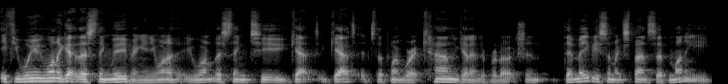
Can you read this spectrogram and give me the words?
if you, want to get this thing moving and you want to, you want this thing to get get to the point where it can get into production, there may be some expensive money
